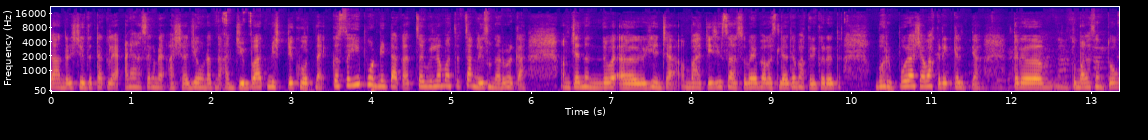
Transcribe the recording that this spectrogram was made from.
तांदूळ शिजत टाकला आहे आणि असं नाही अशा जेवणात ना अजिबात मिस्टेक होत नाही. कसंही फोडणी टाका चवीला मात्र चांगलीच होणार बरं का. आमच्या नंद ह्यांच्या भाचीची सासूबाई भाग असल्या त्या भाकरी करत भरपूर अशा भाकरी केल्या तर तुम्हाला सांगतो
